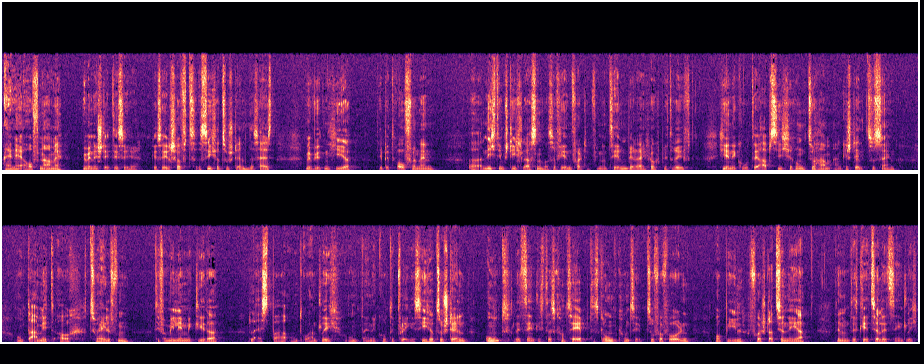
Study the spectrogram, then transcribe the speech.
eine Aufnahme über eine städtische Gesellschaft sicherzustellen. Das heißt, wir würden hier die Betroffenen äh, nicht im Stich lassen, was auf jeden Fall den finanziellen Bereich auch betrifft. hier eine gute Absicherung zu haben, angestellt zu sein und damit auch zu helfen, die Familienmitglieder leistbar und ordentlich und eine gute Pflege sicherzustellen und letztendlich das Konzept, das Grundkonzept zu verfolgen, mobil vor stationär, denn um das geht es ja letztendlich.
